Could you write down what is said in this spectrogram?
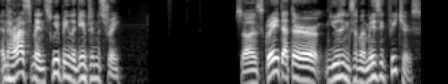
and harassment sweeping the games industry. So it's great that they're using some amazing features.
